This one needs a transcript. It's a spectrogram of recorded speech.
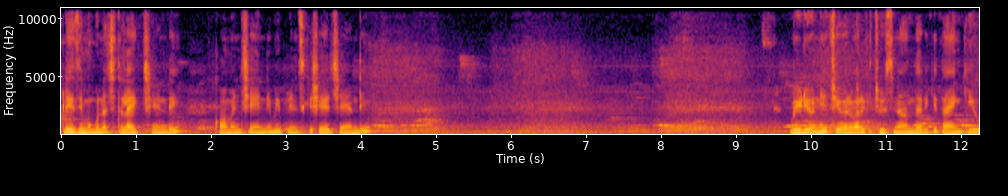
ప్లీజ్ ఈ ముగ్గు నచ్చితే లైక్ చేయండి. కామెంట్ చేయండి. మీ ఫ్రెండ్స్కి షేర్ చేయండి. వీడియోని చివరి వరకు చూసిన అందరికీ థ్యాంక్ యూ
